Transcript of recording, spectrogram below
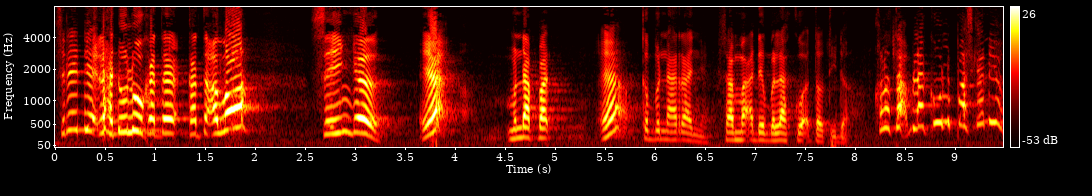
Sedikitlah dulu kata kata Allah. Sehingga ya mendapat ya kebenarannya. Sama ada berlaku atau tidak. Kalau tak berlaku, lepaskan dia.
